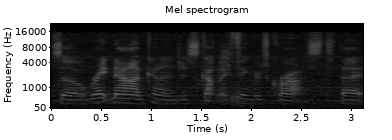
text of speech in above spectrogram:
So right now, I've kind of just got my fingers crossed that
